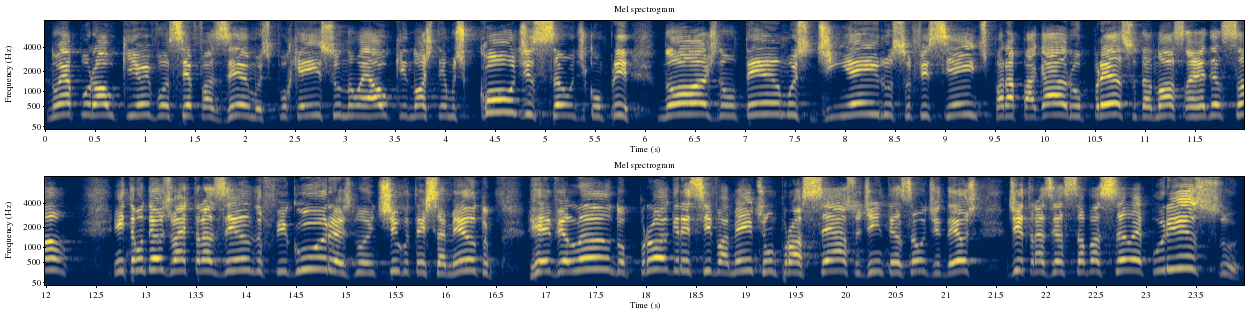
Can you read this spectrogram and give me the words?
não é por algo que eu e você fazemos, porque isso não é algo que nós temos condição de cumprir. Nós não temos dinheiro suficiente para pagar o preço da nossa redenção. Então Deus vai trazendo figuras no Antigo Testamento, revelando progressivamente um processo de intenção de Deus de trazer salvação. É por isso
